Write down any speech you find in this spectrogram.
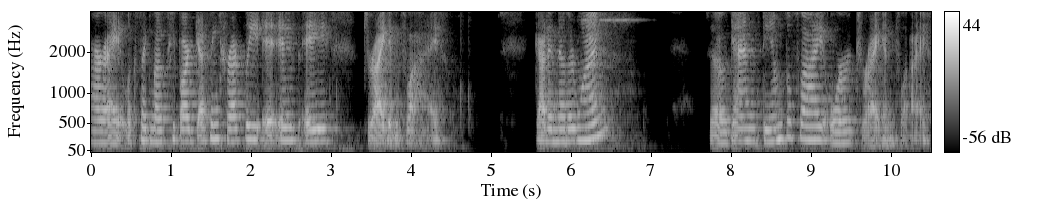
All right, looks like most people are guessing correctly. It is a dragonfly. Got another one. So again, damselfly or dragonfly.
